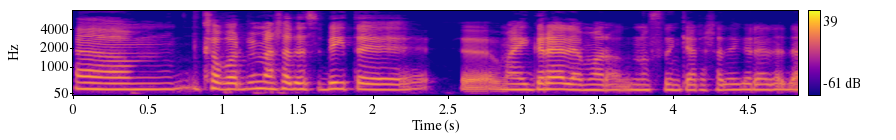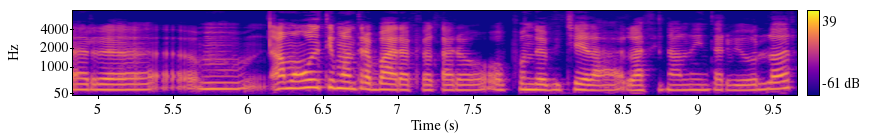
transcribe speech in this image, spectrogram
Um, că vorbim așa de subiecte uh, mai grele, mă rog, nu sunt chiar așa de grele, dar uh, am o ultimă întrebare pe care o, o pun de obicei la, la finalul interviurilor.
